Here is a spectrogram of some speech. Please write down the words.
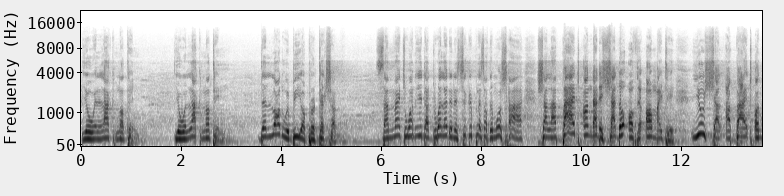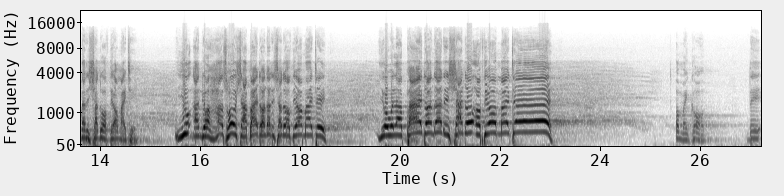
You will lack nothing. You will lack nothing. The Lord will be your protection. Psalm 91 He that dwelleth in the secret place of the Most High shall abide under the shadow of the Almighty. You shall abide under the shadow of the Almighty. You and your household shall abide under the shadow of the Almighty. You will abide under the shadow of the Almighty. Oh my God. The,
